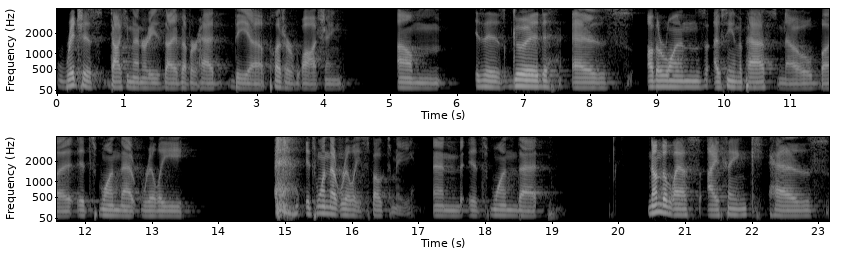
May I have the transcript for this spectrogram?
richest documentaries that I've ever had the uh, pleasure of watching. Um, is as good as other ones I've seen in the past, no, but it's one that really it's one that really spoke to me and it's one that nonetheless I think has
